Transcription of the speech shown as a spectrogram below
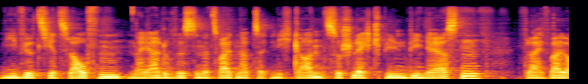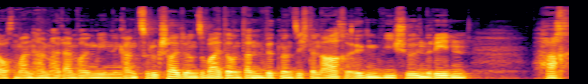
wie wird es jetzt laufen? Naja, du wirst in der zweiten Halbzeit nicht ganz so schlecht spielen wie in der ersten. Vielleicht, weil auch Mannheim halt einfach irgendwie in den Gang zurückschaltet und so weiter. Und dann wird man sich danach irgendwie schön reden, ach,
